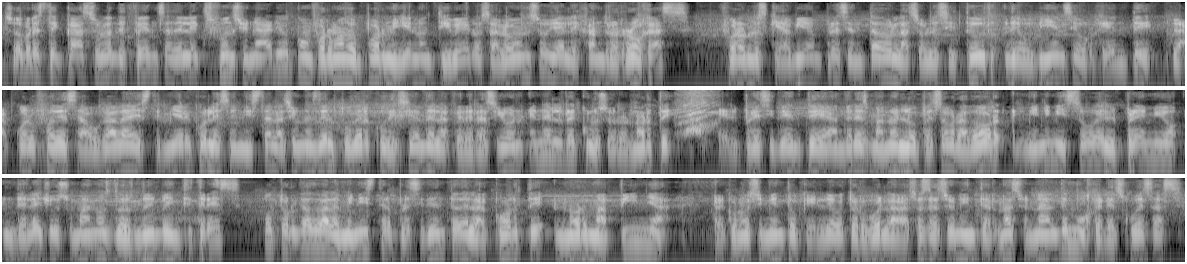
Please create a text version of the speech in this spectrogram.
Sobre este caso, la defensa del exfuncionario, conformado por Miguel Ontiveros Alonso y Alejandro Rojas, fueron los que habían presentado la solicitud de audiencia urgente, la cual fue desahogada este miércoles en instalaciones del Poder Judicial de la Federación en el Reclusorio Norte. El presidente Andrés Manuel López Obrador minimizó el Premio Derechos Humanos 2023, otorgado a la ministra presidenta de la Corte, Norma Piña, reconocimiento que le otorgó la Asociación Internacional de Mujeres Juezas.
